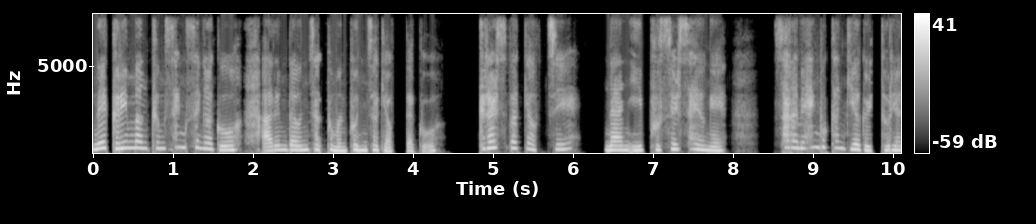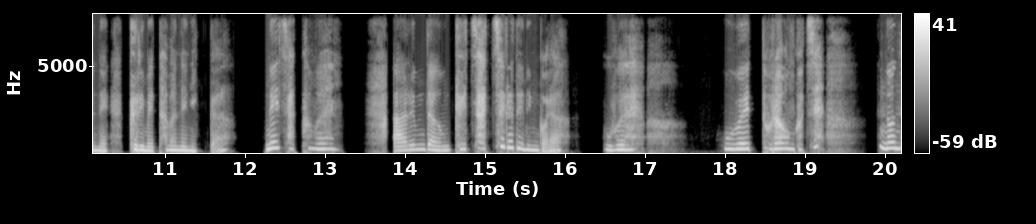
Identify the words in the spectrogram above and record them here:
내 그림만큼 생생하고 아름다운 작품은 본 적이 없다고. 그럴 수밖에 없지. 난 이 붓을 사용해 사람의 행복한 기억을 도려내 그림에 담아내니까. 내 작품은 아름다움 그 자체가 되는 거야. 왜, 왜 돌아온 거지? 넌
